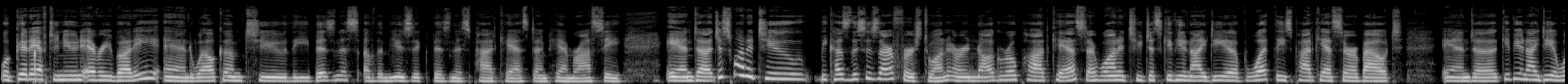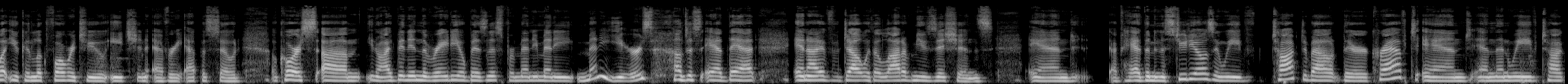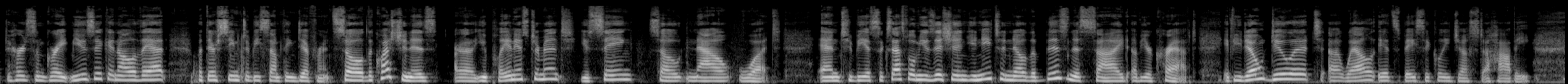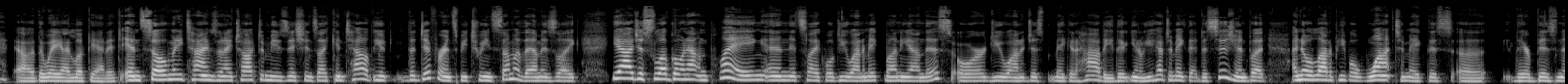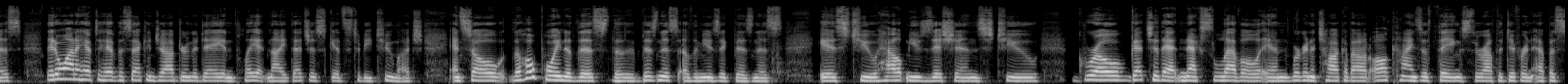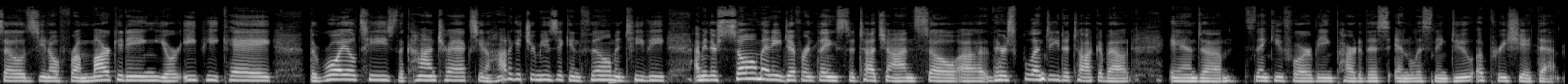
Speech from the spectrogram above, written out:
Well, good afternoon, everybody, and welcome to the Business of the Music Business podcast. I'm Pam Rossi, and uh, just wanted to, because this is our first one, our inaugural podcast, I wanted to just give you an idea of what these podcasts are about and uh, give you an idea what you can look forward to each and every episode. Of course, um, you know, I've been in the radio business for many, many, many years. I'll just add that, and I've dealt with a lot of musicians and I've had them in the studios and we've talked about their craft and and then we've talked heard some great music and all of that but there seemed to be something different. So the question is uh, you play an instrument you sing so now what and to be a successful musician, you need to know the business side of your craft. If you don't do it, uh, well, it's basically just a hobby, uh, the way I look at it. And so many times when I talk to musicians, I can tell the, the difference between some of them is like, yeah, I just love going out and playing. And it's like, well, do you want to make money on this or do you want to just make it a hobby? You know, you have to make that decision. But I know a lot of people want to make this uh, their business. They don't want to have to have the second job during the day and play at night. That just gets to be too much. And so the whole point of this, the business of the music business is to help musicians to grow, get to that next level. And we're going to talk about all kinds of things throughout the different episodes, you know, from marketing, your EPK, the royalties, the contracts, you know, how to get your music in film and TV. I mean, there's so many different things to touch on. So, uh, there's plenty to talk about. And, um, thank you for being part of this and listening. Do appreciate that.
